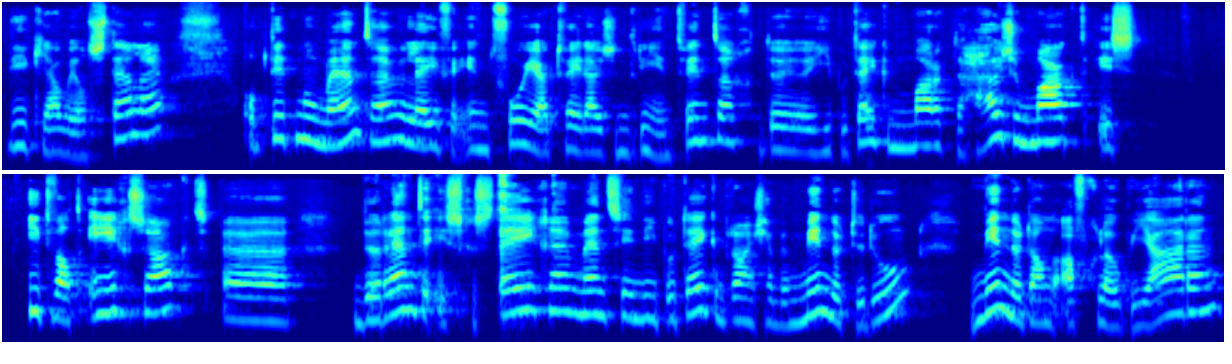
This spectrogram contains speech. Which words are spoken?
die ik jou wil stellen. Op dit moment, hè, we leven in het voorjaar 2023, de hypothekenmarkt, de huizenmarkt is iets wat ingezakt. Eh, de rente is gestegen. Mensen in de hypothekenbranche hebben minder te doen, minder dan de afgelopen jaren.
